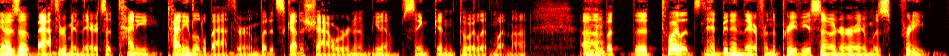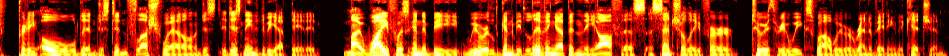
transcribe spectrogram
know there's a bathroom in there. It's a tiny, tiny little bathroom, but it's got a shower and a you know sink and toilet and whatnot. Uh, But the toilet had been in there from the previous owner and was pretty pretty old and just didn't flush well and just it just needed to be updated. My wife was going to be we were going to be living up in the office essentially for two or three weeks while we were renovating the kitchen.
